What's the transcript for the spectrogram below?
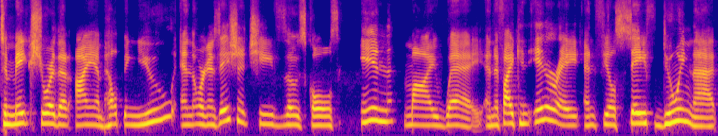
to make sure that I am helping you and the organization achieve those goals in my way. And if I can iterate and feel safe doing that,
